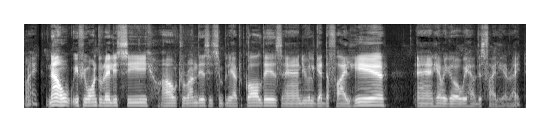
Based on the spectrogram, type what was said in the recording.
Right now if you want to really see how to run this you simply have to call this and you will get the file here. And here we go. We have this file here right?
